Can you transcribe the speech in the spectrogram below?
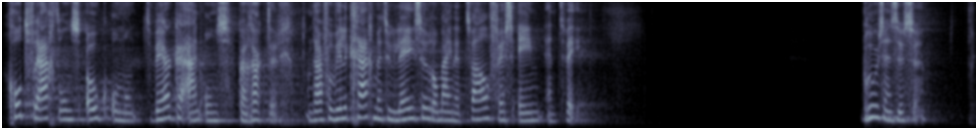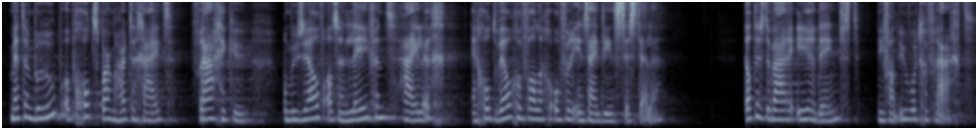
God vraagt ons ook om te werken aan ons karakter. En daarvoor wil ik graag met u lezen Romeinen 12, vers 1 en 2. Broers en zussen, met een beroep op Gods barmhartigheid vraag ik u om uzelf als een levend, heilig en God welgevallig offer in zijn dienst te stellen. Dat is de ware eredienst die van u wordt gevraagd.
